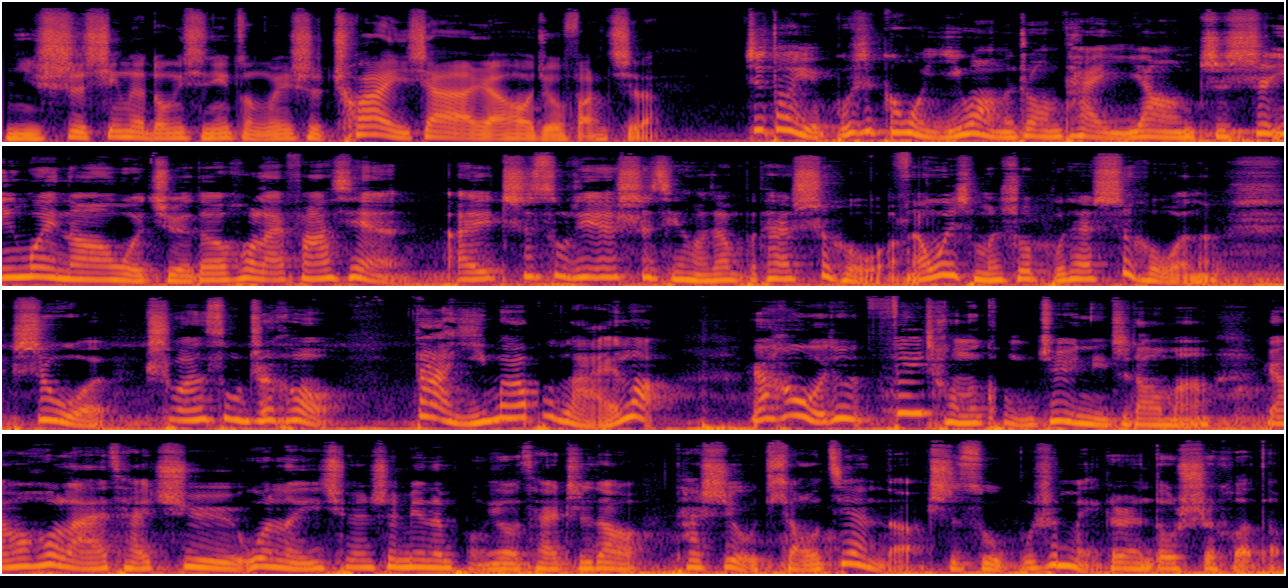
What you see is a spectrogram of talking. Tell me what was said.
你是新的东西，你总归是踹一下，然后就放弃了。这倒也不是跟我以往的状态一样，只是因为呢，我觉得后来发现，哎，吃素这件事情好像不太适合我。那为什么说不太适合我呢？是我吃完素之后，大姨妈不来了。然后我就非常的恐惧，你知道吗？然后后来才去问了一圈身边的朋友，才知道它是有条件的吃素，不是每个人都适合的。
